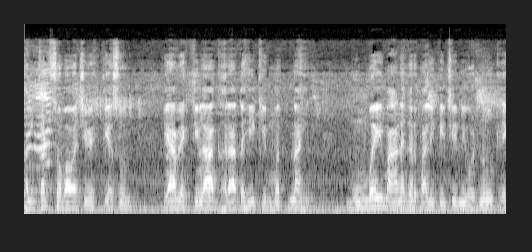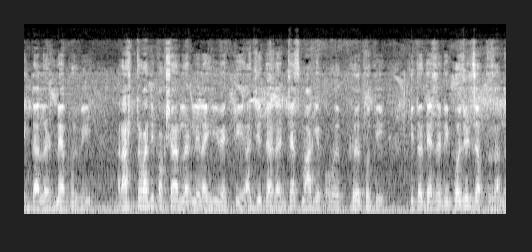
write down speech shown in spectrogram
हलकट स्वभावाची व्यक्ती असून या व्यक्तीला घरातही किंमत नाही. मुंबई महानगरपालिकेची निवडणूक एकदा लढण्यापूर्वी राष्ट्रवादी पक्षावर लढलेला ही व्यक्ती अजितदादांच्याच मागे प- फिरत होती. तिथं त्याचं डिपॉझिट जप्त झालं.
